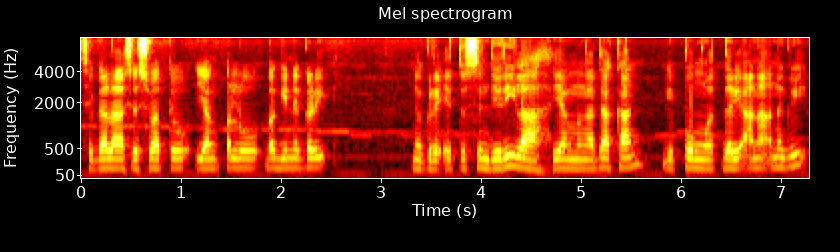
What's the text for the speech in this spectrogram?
Segala sesuatu yang perlu bagi negeri, negeri itu sendirilah yang mengadakan dipungut dari anak negeri.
